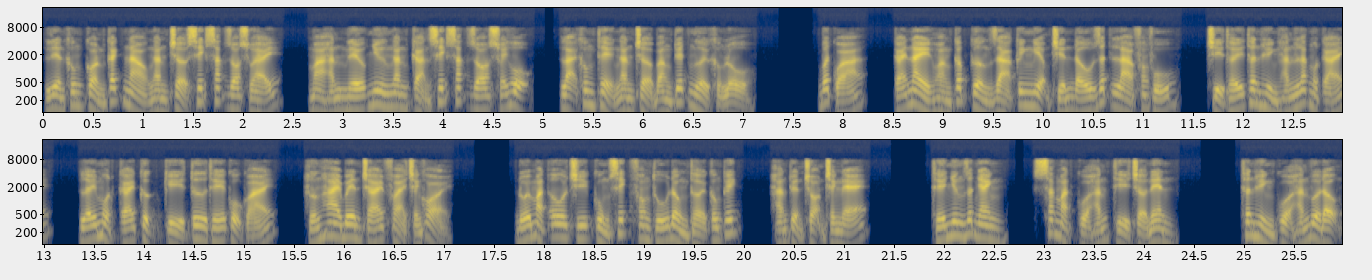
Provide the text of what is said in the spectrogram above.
liền không còn cách nào ngăn trở xích sắc gió xoáy, mà hắn nếu như ngăn cản xích sắc gió xoáy hộ, lại không thể ngăn trở băng tuyết người khổng lồ. Bất quá, cái này hoàng cấp cường giả kinh nghiệm chiến đấu rất là phong phú, chỉ thấy thân hình hắn lắc một cái, lấy một cái cực kỳ tư thế cổ quái, hướng hai bên trái phải tránh khỏi. Đối mặt ô trí cùng xích phong thú đồng thời công kích, hắn tuyển chọn tránh né. Thế nhưng rất nhanh, sắc mặt của hắn thì trở nên. Thân hình của hắn vừa động,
